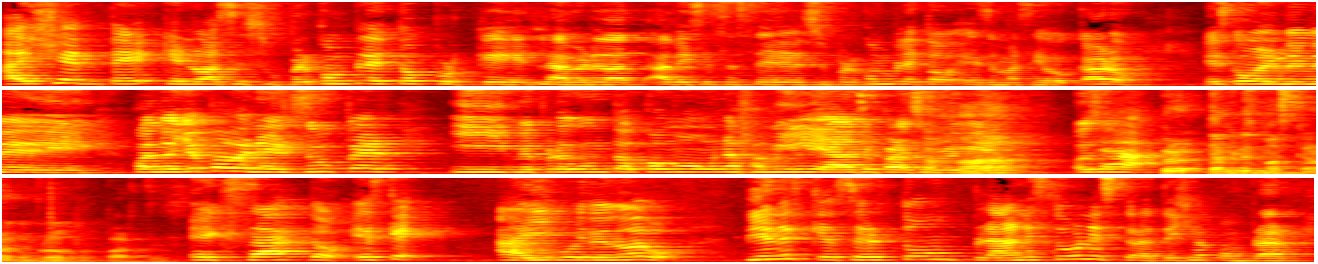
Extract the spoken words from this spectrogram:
hay gente que no hace súper completo porque la verdad a veces hacer el súper completo es demasiado caro. Es como el meme de cuando yo pago en el súper y me pregunto cómo una familia hace para sobrevivir. Ajá. O sea, Pero también es más caro comprarlo por partes. Exacto, es que ahí voy de nuevo. Tienes que hacer todo un plan, es toda una estrategia comprar.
